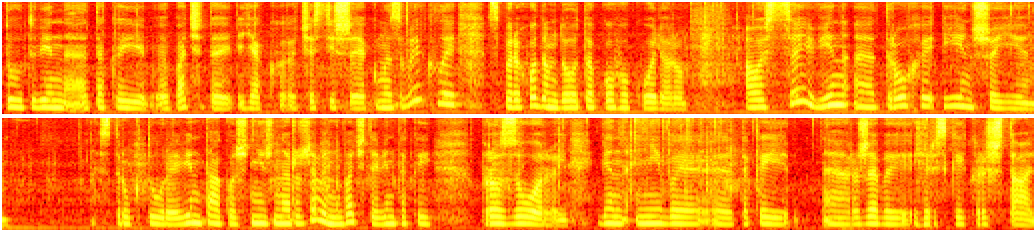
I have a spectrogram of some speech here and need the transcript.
Тут він е, такий, е, бачите, як частіше, як ми звикли, з переходом до такого кольору. А ось цей він е, трохи іншої структури. Він також ніжно-рожевий, але бачите, він такий прозорий. Він ніби е, такий е, рожевий гірський кришталь,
